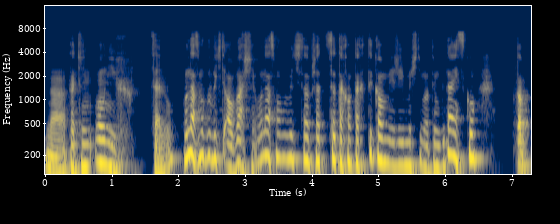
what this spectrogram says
na takim u nich celu. U nas mógłby być, o właśnie, u nas mógłby być to na przykład z taką taktyką, jeżeli myślimy o tym Gdańsku, to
